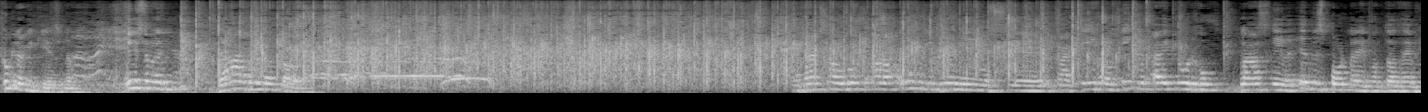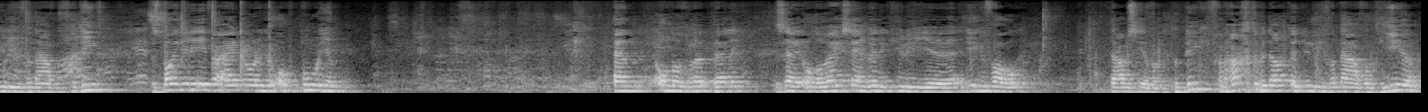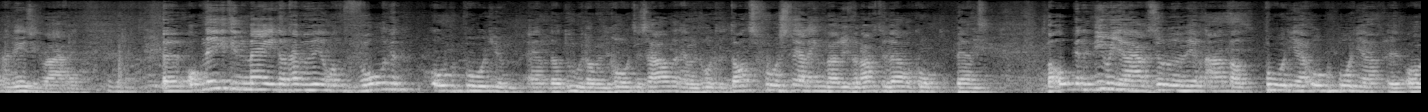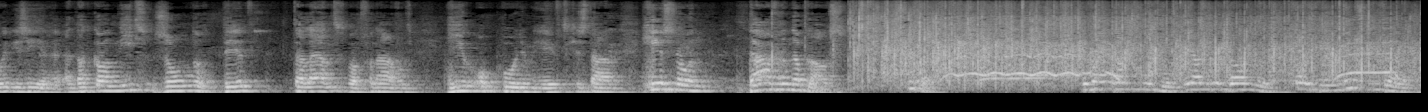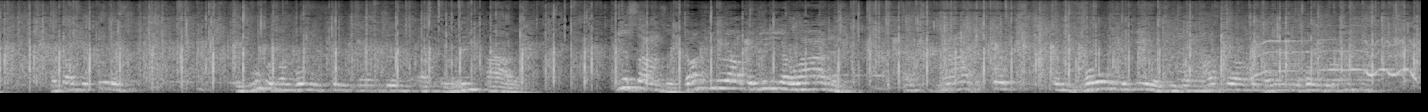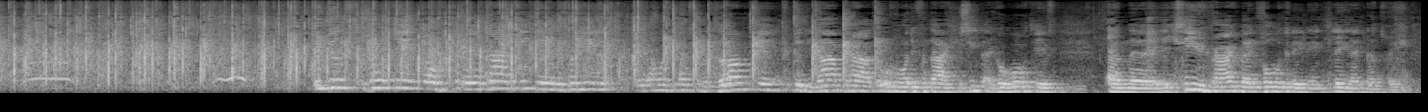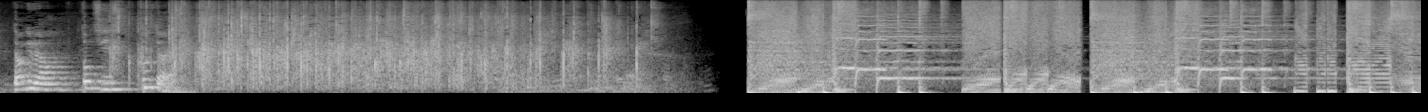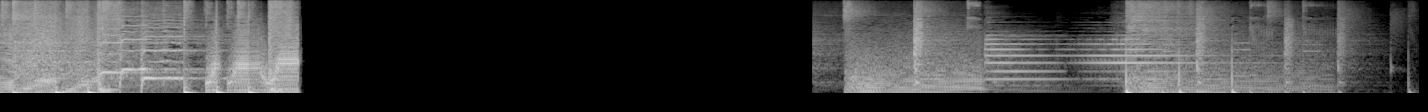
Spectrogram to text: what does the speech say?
Kom je nog een keertje dan? Eerst een daverend applaus. En graag zou ook alle overige deelnemers uh, graag even nog één keer uitnodigen om plaats te nemen in de sportlijn, want dat hebben jullie vanavond verdiend. Dus mag jullie even uitnodigen op het podium. En onderwijl zij onderweg zijn, wil ik jullie uh, in ieder geval dames en heren van het publiek, van harte bedankt dat jullie vanavond hier aanwezig waren. Uh, op 19 mei dan hebben we weer een volgend open podium en dat doen we dan in de grote zaal. Dan hebben we een grote dansvoorstelling waar u van harte welkom bent. Maar ook in het nieuwe jaar zullen we weer een aantal podia, open podia uh, organiseren. En dat kan niet zonder dit talent wat vanavond hier op het podium heeft gestaan. Geef ze nog een daverend applaus. De Nederlandse Unie, ja, dat wel doen. Kijk, de mensen zijn. Want als je de groepen van Bondespolitie en Ruud Aarde. Hier staan ze. Dank jullie wel dat jullie er waren. En graag tot een volgende keer. Dus van harte welkom bij de volgende U kunt zo meteen nog eh, na de indeling van jullie eh, allemaal met een drankje, kunt napraten over wat u vandaag gezien en gehoord heeft. En uh, ik zie u graag bij een volgende gelegenheid weer terug. Dank u wel. Tot ziens. Goed thuis.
